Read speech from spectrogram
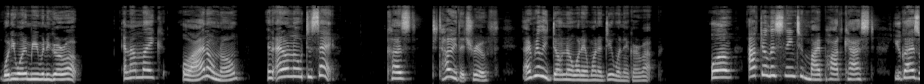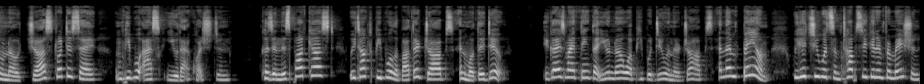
what do you want to be when you grow up? And I'm like, Well, I don't know, and I don't know what to say. Cause, to tell you the truth, I really don't know what I want to do when I grow up. Well, after listening to my podcast, you guys will know just what to say when people ask you that question. Cause in this podcast, we talk to people about their jobs and what they do. You guys might think that you know what people do in their jobs, and then bam! We hit you with some top secret information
